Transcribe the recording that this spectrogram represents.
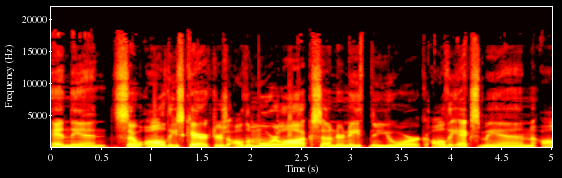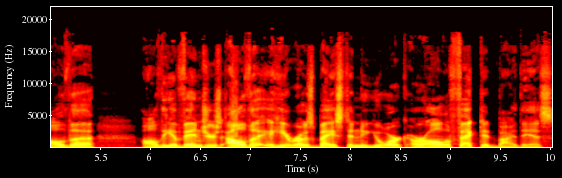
And then, so all these characters, all the Morlocks underneath New York, all the X Men, all the all the Avengers, all the heroes based in New York are all affected by this,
